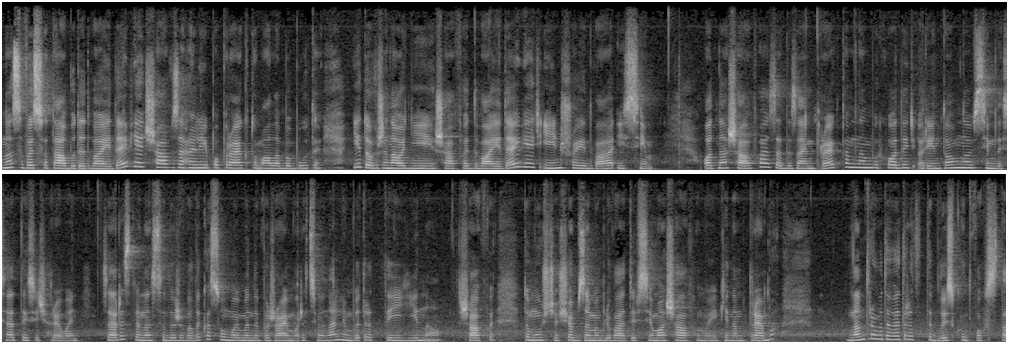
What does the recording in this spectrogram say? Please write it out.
У нас висота буде 2,9 шаф взагалі по проекту мала би бути, і довжина однієї шафи 2,9, іншої 2,7. Одна шафа за дизайн-проектом нам виходить орієнтовно в 70 тисяч гривень. Зараз для нас це дуже велика сума, і ми не вважаємо раціональним витратити її на шафи, тому що щоб замеблювати всіма шафами, які нам треба, нам треба буде витратити близько 200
